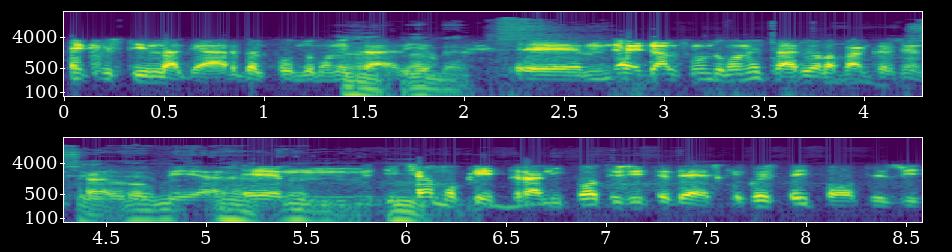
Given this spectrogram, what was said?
è Christine Lagarde dal Fondo Monetario, ah, eh, dal Fondo Monetario alla Banca Centrale sì, Europea. Eh, eh, diciamo che tra l'ipotesi tedesche questa ipotesi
